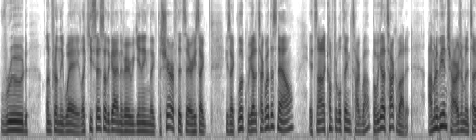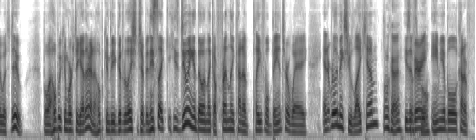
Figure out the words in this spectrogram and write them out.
rude, unfriendly way. Like he says to the guy in the very beginning, like the sheriff that's there, he's like he's like, Look, we gotta talk about this now. It's not a comfortable thing to talk about, but we gotta talk about it. I'm gonna be in charge, I'm gonna tell you what to do. But I hope we can work together and I hope it can be a good relationship. And he's like he's doing it though in like a friendly kind of playful banter way. And it really makes you like him. okay. He's a very cool. amiable, kind of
